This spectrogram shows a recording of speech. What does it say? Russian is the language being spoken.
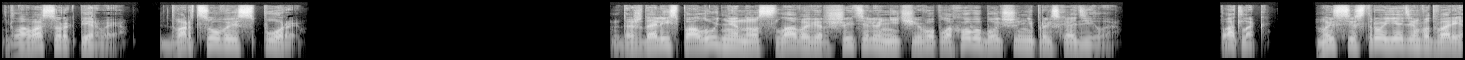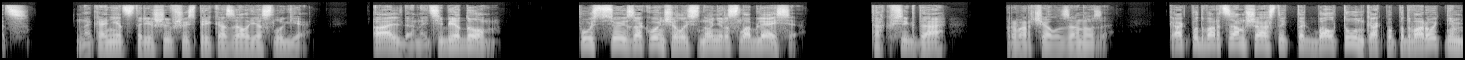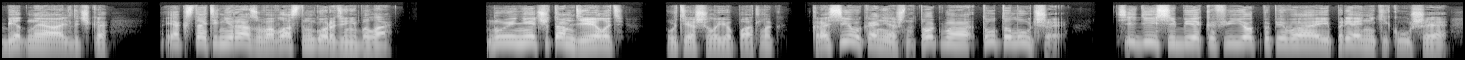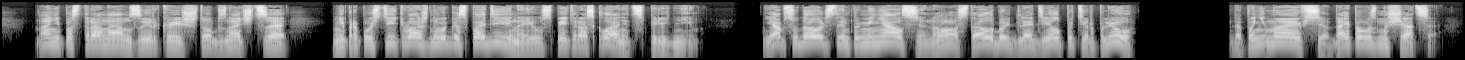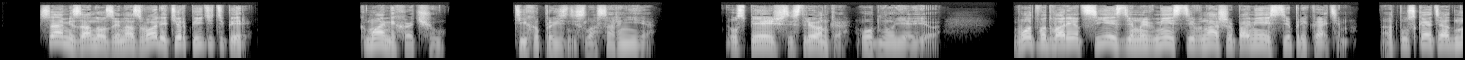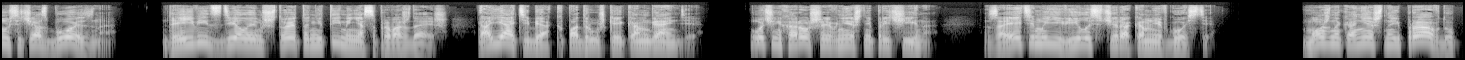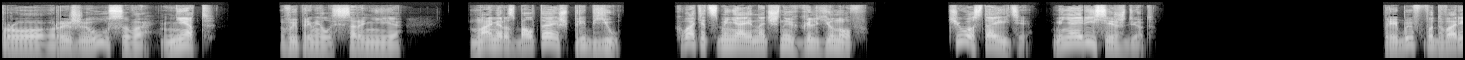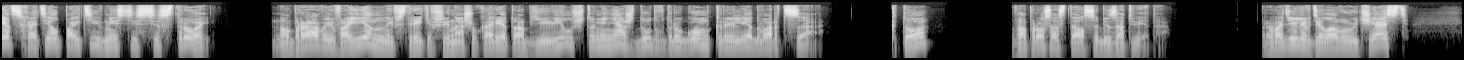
Глава 41. Дворцовые споры. Дождались полудня, но, слава вершителю, ничего плохого больше не происходило. «Патлок, мы с сестрой едем во дворец», — наконец-то решившись, приказал я слуге. «Альда, на тебе дом. Пусть все и закончилось, но не расслабляйся». «Так всегда», — проворчала заноза. Как по дворцам шастать, так болтун, как по подворотням бедная Альдочка. Я, кстати, ни разу во властном городе не была». «Ну и нечего там делать», — утешил ее Патлок. «Красиво, конечно, только тут и лучше. Сиди себе, кофеёк попивая и пряники кушая, а не по сторонам зыркаешь, чтоб, значится, не пропустить важного господина и успеть раскланяться перед ним. Я б с удовольствием поменялся, но, стало быть, для дел потерплю, да понимаю все, дай повозмущаться. Сами занозой назвали, терпите теперь. К маме хочу, тихо произнесла Сарния. Успеешь, сестренка, обнял я ее. Вот во дворец съездим и вместе в наше поместье прикатим. Отпускать одну сейчас боязно. Да и вид сделаем, что это не ты меня сопровождаешь, а я тебя к подружке и Канганде. Очень хорошая внешняя причина. За этим и явилась вчера ко мне в гости. Можно, конечно, и правду про Рыжеусова. Нет, выпрямилась Сарния. Маме разболтаешь, прибью. Хватит с меня и ночных гальюнов. Чего стоите? Меня Ирисия ждет. Прибыв во дворец, хотел пойти вместе с сестрой, но бравый военный, встретивший нашу карету, объявил, что меня ждут в другом крыле дворца. Кто? Вопрос остался без ответа проводили в деловую часть,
